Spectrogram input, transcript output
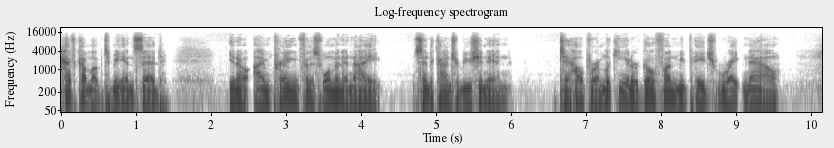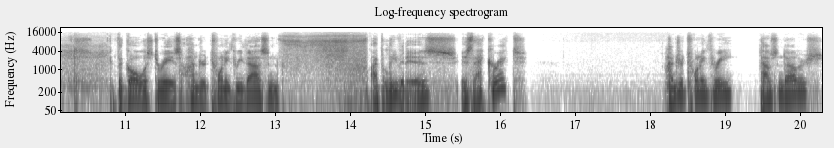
have come up to me and said, You know, I'm praying for this woman, and I send a contribution in to help her. I'm looking at her GoFundMe page right now. The goal was to raise 123,000 I believe it is. Is that correct? $123,000?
